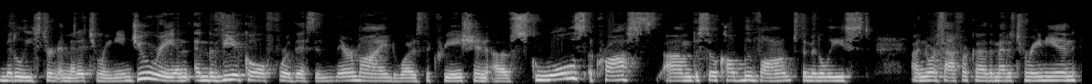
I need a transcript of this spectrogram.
Middle Eastern and Mediterranean Jewry. And, and, the vehicle for this in their mind was the creation of schools across um, the so-called Levant, the Middle East, uh, North Africa, the Mediterranean,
